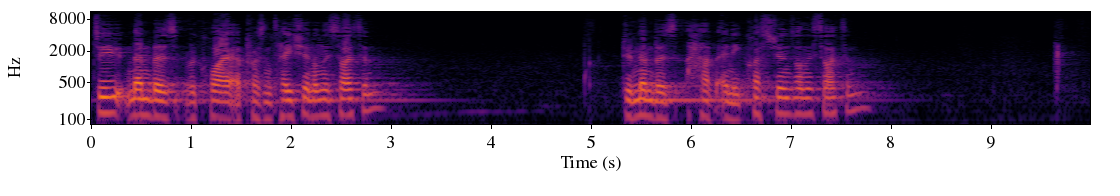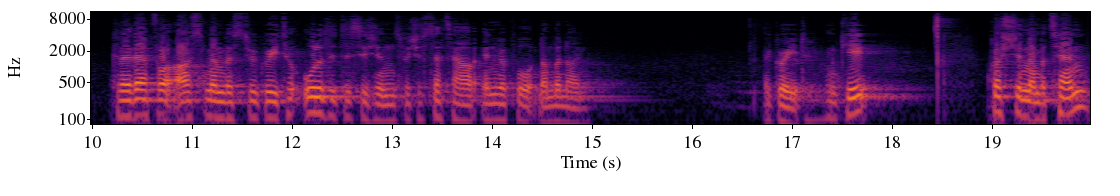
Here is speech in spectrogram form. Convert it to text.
Do members require a presentation on this item? Do members have any questions on this item? Can I therefore ask members to agree to all of the decisions which are set out in report number nine? Agreed. Thank you. Question number 10,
